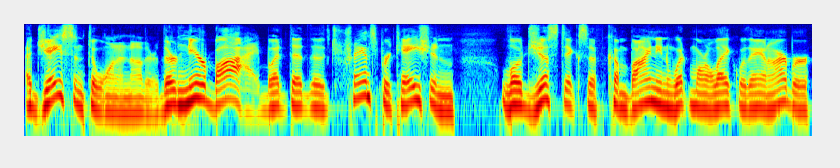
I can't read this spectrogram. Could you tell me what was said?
adjacent to one another. They're nearby, but the, the transportation logistics of combining Whitmore Lake with Ann Arbor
